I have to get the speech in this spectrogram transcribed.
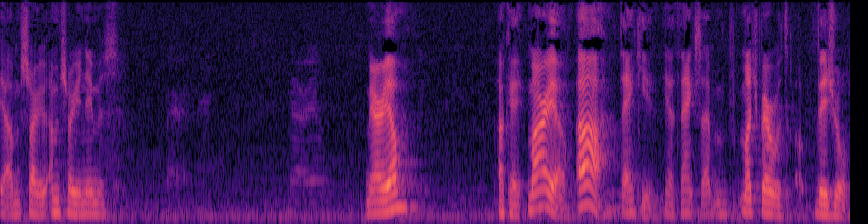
I'm sorry. I'm sorry. Your name is Mario. Mario. Okay, Mario. Ah, thank you. Yeah, thanks. I'm much better with visual.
